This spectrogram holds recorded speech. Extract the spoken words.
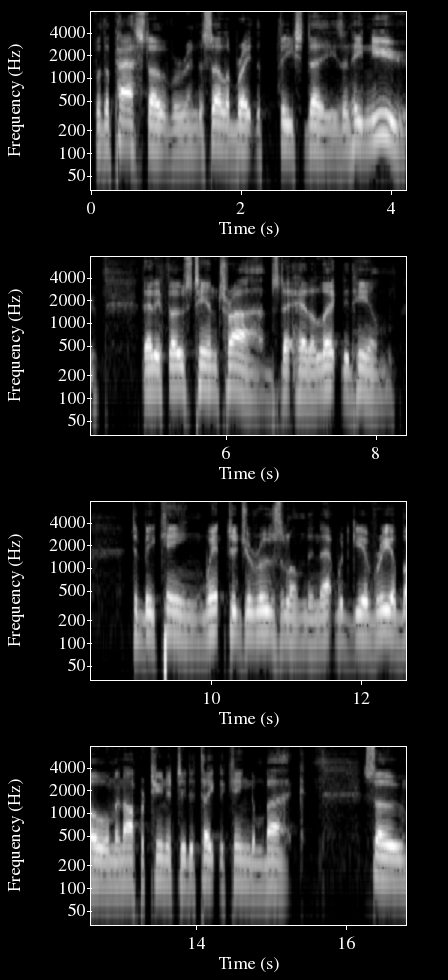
for the Passover and to celebrate the feast days. And he knew that if those ten tribes that had elected him to be king went to Jerusalem, then that would give Rehoboam an opportunity to take the kingdom back. So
